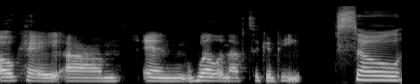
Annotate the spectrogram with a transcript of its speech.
okay um, and well enough to compete. So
